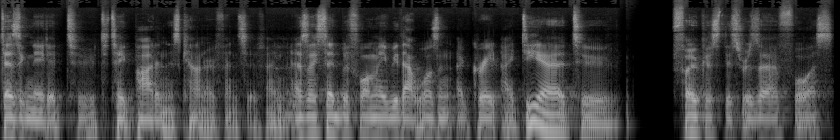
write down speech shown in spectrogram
designated to to take part in this counteroffensive. And as I said before, maybe that wasn't a great idea to focus this reserve force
